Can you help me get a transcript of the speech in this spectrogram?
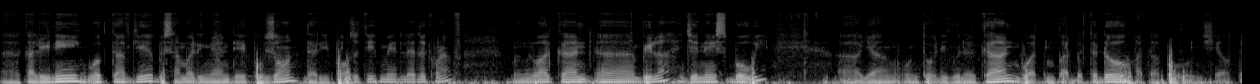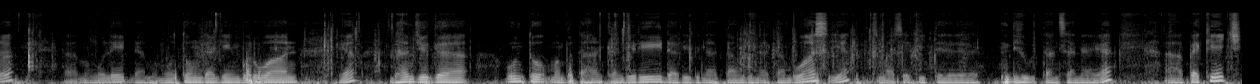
Uh, kali ini Work Tough Gear bersama dengan Dave Puzon dari Positive Made Leathercraft mengeluarkan uh, bilah jenis Bowie uh, yang untuk digunakan buat tempat berteduh ataupun shelter uh, mengulit dan memotong daging buruan ya dan juga untuk mempertahankan diri dari binatang-binatang buas ya semasa kita di hutan sana ya. Uh, package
